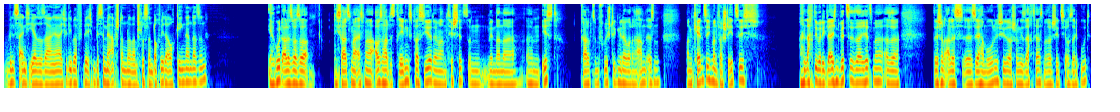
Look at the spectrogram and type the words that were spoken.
willst du eigentlich eher so sagen, ja, ich will lieber vielleicht ein bisschen mehr Abstand, weil wir am Schluss dann doch wieder auch gegeneinander sind? Ja gut, alles was so, ich sag jetzt mal erstmal außerhalb des Trainings passiert, wenn man am Tisch sitzt und miteinander ähm, isst, gerade zum Frühstück, Mittag oder Abendessen. Man kennt sich, man versteht sich, man lacht über die gleichen Witze, sage ich jetzt mal. Also das ist schon alles äh, sehr harmonisch, wie du auch schon gesagt hast. Man versteht sich auch sehr gut.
